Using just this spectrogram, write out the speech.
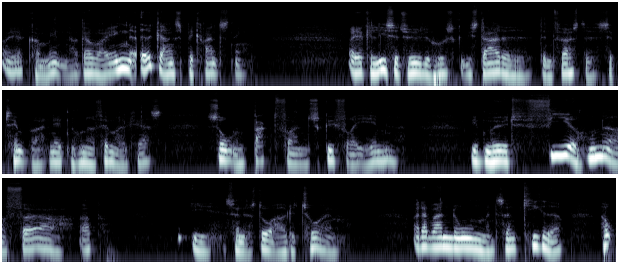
og jeg kom ind, og der var ingen adgangsbegrænsning. Og jeg kan lige så tydeligt huske, at vi startede den 1. september 1975. Solen bagt for en skyfri himmel. Vi mødte 440 op i sådan et stort auditorium. Og der var nogen, man sådan kiggede op. Hov,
